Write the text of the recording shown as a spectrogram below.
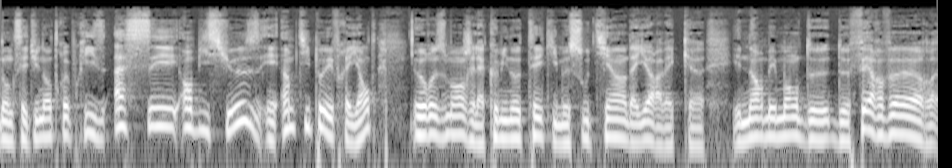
Donc c'est une entreprise assez ambitieuse et un petit peu effrayante. Heureusement, j'ai la communauté qui me soutient d'ailleurs avec euh, énormément de, de ferveur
